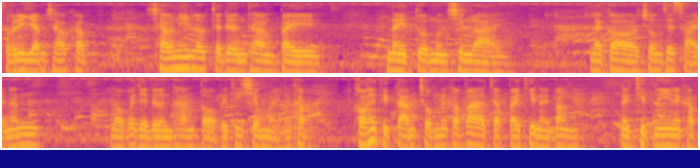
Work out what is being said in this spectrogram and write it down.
สวัสดียามเช้าครับ เช้านี้เราจะเดินทางไปในตัวเมืองเชียงราย และก็ช่วงสายๆนั้น เราก็จะเดินทางต่อไปที่เชียงใหม่นะครับ ขอให้ติดตามชมนะครับว่าจะไปที่ไหนบ้างในทริปนี้นะครับ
